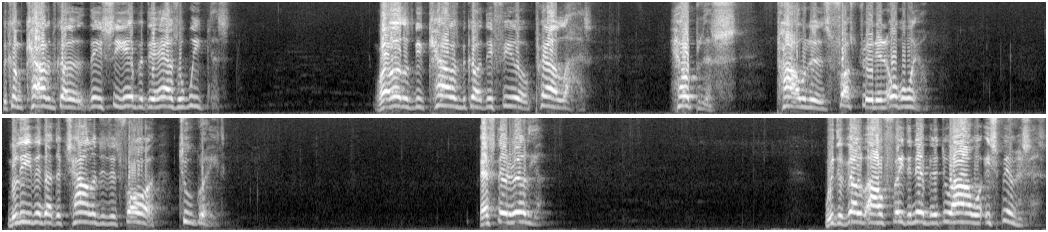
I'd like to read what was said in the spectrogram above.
become callous because they see empathy as a weakness. while others get callous because they feel paralyzed, helpless, powerless, frustrated, and overwhelmed, believing that the challenges is far too great. As stated earlier, we develop our faith and empathy through our experiences.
